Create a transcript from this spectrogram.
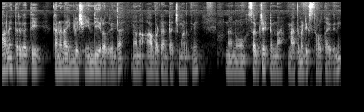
ಆರನೇ ತರಗತಿ ಕನ್ನಡ ಇಂಗ್ಲೀಷ್ ಹಿಂದಿ ಇರೋದ್ರಿಂದ ನಾನು ಆ ಬಟನ್ ಟಚ್ ಮಾಡ್ತೀನಿ. ನಾನು ಸಬ್ಜೆಕ್ಟನ್ನು ಮ್ಯಾಥಮೆಟಿಕ್ಸ್ ತೊಗೊಳ್ತಾ ಇದ್ದೀನಿ.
